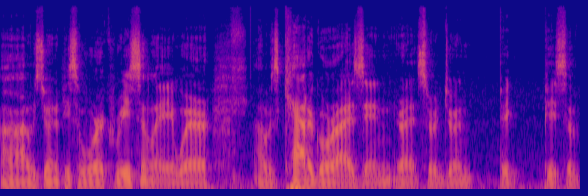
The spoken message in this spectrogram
Uh, I was doing a piece of work recently where I was categorizing, right? So we're doing big piece of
